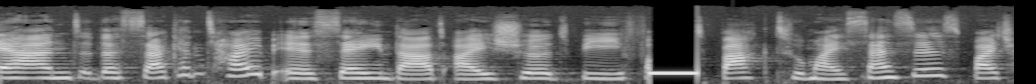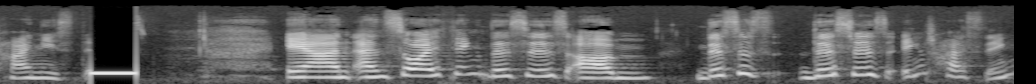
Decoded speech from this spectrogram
and the second type is saying that I should be back to my senses by Chinese And and so I think this is um this is this is interesting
